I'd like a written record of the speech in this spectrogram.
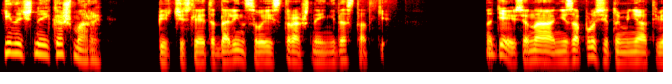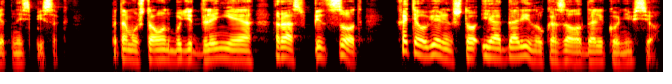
и ночные кошмары», — перечисляет Адалин свои страшные недостатки. Надеюсь, она не запросит у меня ответный список, потому что он будет длиннее раз в пятьсот, хотя уверен, что и Адалин указала далеко не все.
